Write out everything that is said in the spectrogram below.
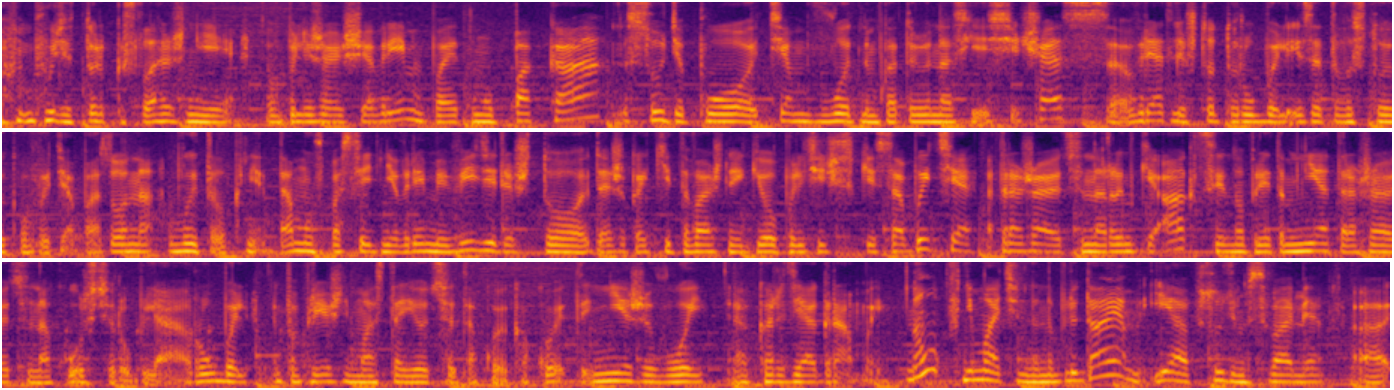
будет только сложнее в ближайшее время. Поэтому пока, судя по тем вводным, которые у нас есть сейчас, вряд ли что-то рубль из этого стойкого диапазона вытолкнет. Да, мы в последнее время видели, что даже какие-то важные геополитические события события отражаются на рынке акций, но при этом не отражаются на курсе рубля. Рубль по-прежнему остается такой какой-то неживой э, кардиограммой. Ну, внимательно наблюдаем и обсудим с вами э,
